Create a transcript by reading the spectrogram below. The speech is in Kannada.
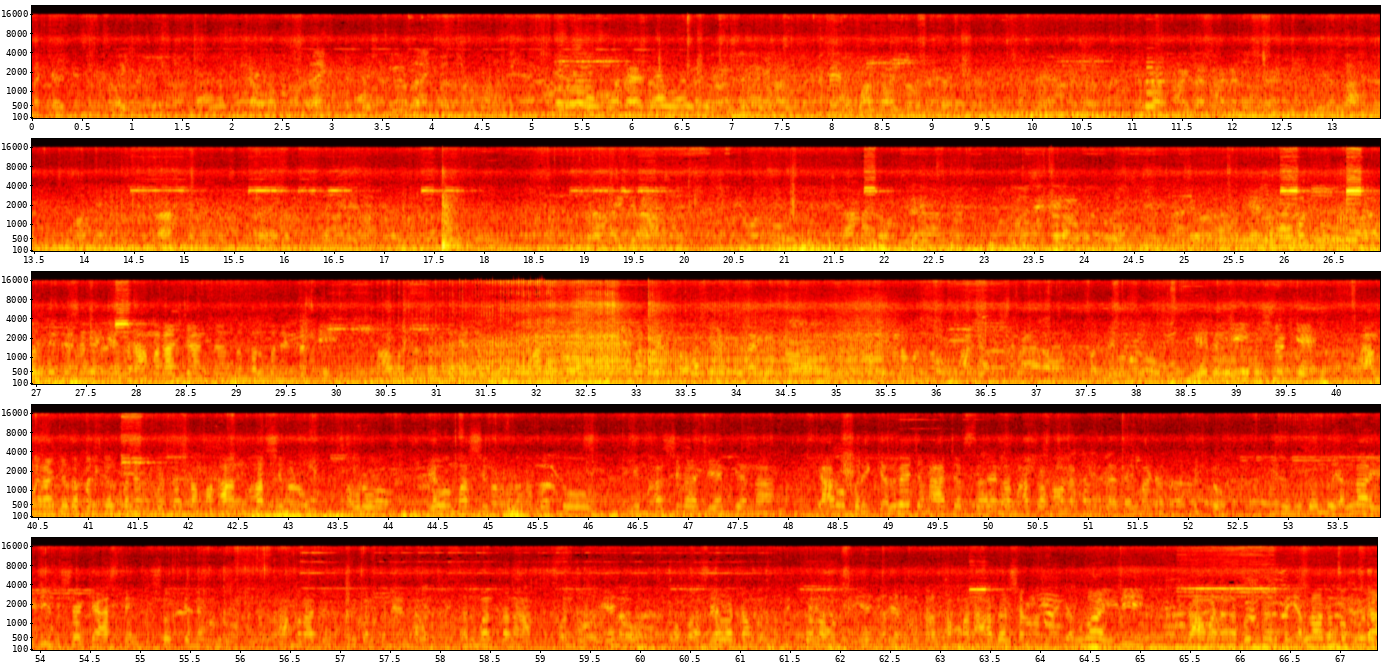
पंचायती ರಾಮರಾಜ್ಯ ಅಂತ ಕಲ್ಪನೆ ಕಟ್ಟಿ ಆ ಒಂದು ಕಲ್ಪನೆಯನ್ನು ಅವತ್ತೇ ಅವತ್ತೇ ಒಂದು ಮಾರ್ಗದರ್ಶನ ಮತ್ತು ಒಂದು ಏನು ಇಡೀ ವಿಶ್ವಕ್ಕೆ ರಾಮರಾಜ್ಯದ ಪರಿಕಲ್ಪನೆಯನ್ನು ಕೊಟ್ಟಂಥ ಮಹಾನ್ ಮಹರ್ಷಿಗಳು ಅವರು ದೇವ ಮಹರ್ಷಿಗಳು ಇವತ್ತು ಈ ಮಹರ್ಷಿಗಳ ಜಯಂತಿಯನ್ನು ಯಾರೋ ಬರೀ ಕೆಲವೇ ಜನ ಆಚರಿಸ್ತಾರೆ ಅನ್ನೋ ಮಾತ್ರ ಭಾವನೆ ಬಂದಿದೆ ದಯಮಾಡಿ ಅದನ್ನು ಬಿಟ್ಟು ಇದು ಇದೊಂದು ಎಲ್ಲ ಇಡೀ ವಿಶ್ವಕ್ಕೆ ಆಸ್ತಿ. ವಿಶ್ವಕ್ಕೇನೆ ಒಂದು ರಾಮರಾಜ್ಯದ ಪರಿಕಲ್ಪನೆಯನ್ನು ಹನುಮಂತನ ಒಂದು ಏನು ಒಬ್ಬ ಸೇವಕ ಮತ್ತು ಮಿತ್ರನ ಒಂದು ಏನಿದೆ ಅನ್ನುವಂಥ ತಮ್ಮನ ಆದರ್ಶಗಳನ್ನು ಎಲ್ಲ ಇಡೀ ರಾವಣನ ದುರ್ನಡತೆ ಎಲ್ಲದನ್ನು ಕೂಡ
